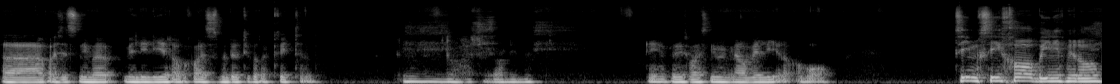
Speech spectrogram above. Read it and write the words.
ich. Äh, ich weiß jetzt nicht mehr, welche Lieder, aber ich weiß, dass wir dort über das geredet haben. Hm, Du hast es auch nicht mehr. Ich, ich weiß nicht mehr genau, welche Lieder, aber ziemlich sicher bin ich mir da.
